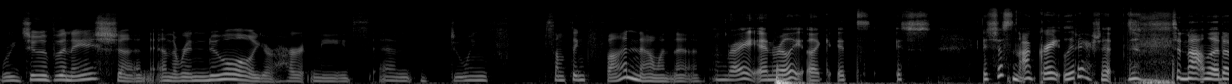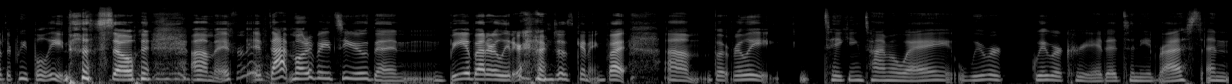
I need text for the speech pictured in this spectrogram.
rejuvenation and the renewal your heart needs and doing something fun now and then right and really like it's it's it's just not great leadership to not let other people lead. so, um, if True. if that motivates you, then be a better leader. I'm just kidding, but um, but really taking time away, we were we were created to need rest and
